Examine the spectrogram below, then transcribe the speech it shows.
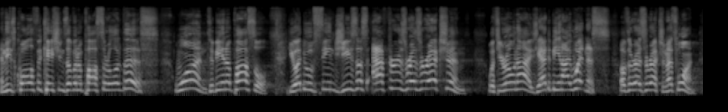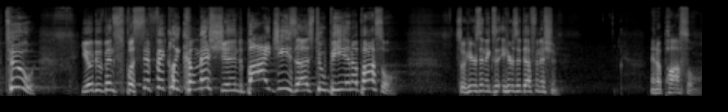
And these qualifications of an apostle are this one, to be an apostle, you had to have seen Jesus after his resurrection with your own eyes. You had to be an eyewitness of the resurrection. That's one. Two, you had have been specifically commissioned by Jesus to be an apostle. So here's, an ex- here's a definition an apostle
